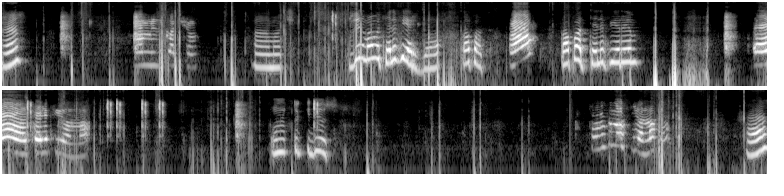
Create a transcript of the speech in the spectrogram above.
He? ben müzik açıyorum. Tamam aç. Güzelim ama telif yeriz ya. Kapat. He? Kapat telif yerim. Eee telif yiyorum lan. Unuttuk gidiyoruz. Telif nasıl yiyorsun sen? He?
